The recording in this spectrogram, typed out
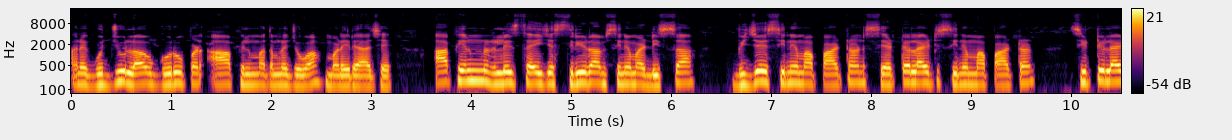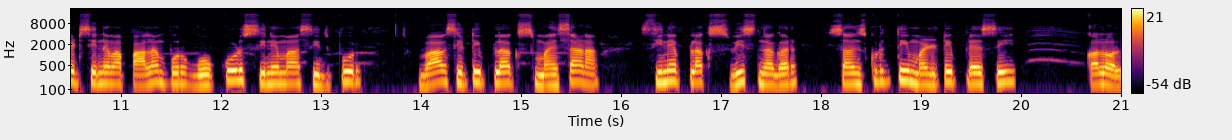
અને ગુજ્જુ લવ ગુરુ પણ આ ફિલ્મમાં તમને જોવા મળી રહ્યા છે. આ ફિલ્મ રિલીઝ થઈ છે Shriram cinema Deesa, Vijay cinema Patan, satellite cinema Patan city light cinema Palanpur, Gokul cinema Siddhpur, wave city plex Mehsana, cineplex Visnagar, Sanskruti મલ્ટીપ્લેસી કલોલ,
